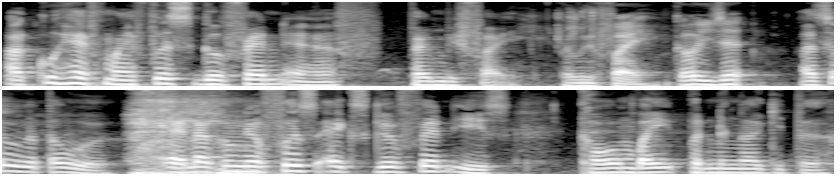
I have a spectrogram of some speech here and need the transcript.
Aku have my first girlfriend uh, Primary 5 Primary 5 Kau Ijat? Asal kau tahu. And aku punya first ex-girlfriend is Kawan baik pendengar kita.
